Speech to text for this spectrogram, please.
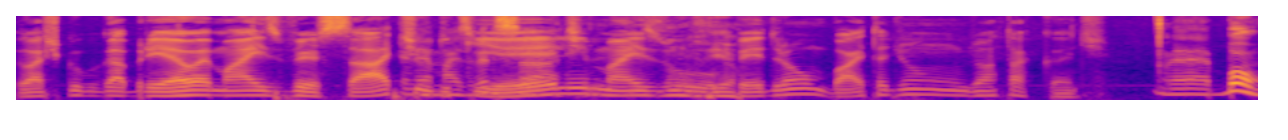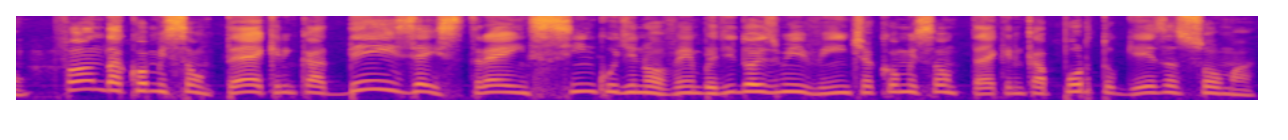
eu acho que o Gabriel é mais versátil Ele é do mais que versátil, ele, ele mas não o viu. Pedro é um baita de um, de um atacante. É, bom, falando da comissão técnica, desde a estreia em 5 de novembro de 2020, a comissão técnica portuguesa soma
